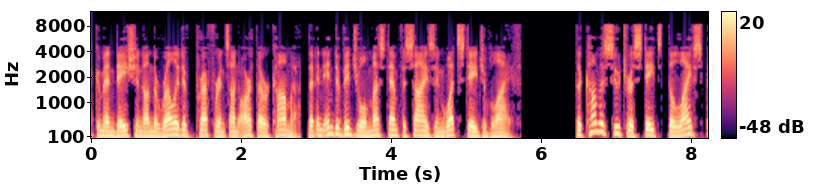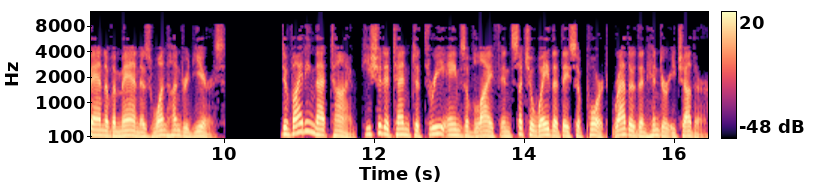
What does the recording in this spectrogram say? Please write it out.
recommendation on the relative preference on artha or kama, that an individual must emphasize in what stage of life. The Kama Sutra states, the lifespan of a man is 100 years. Dividing that time, he should attend to three aims of life in such a way that they support, rather than hinder each other.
